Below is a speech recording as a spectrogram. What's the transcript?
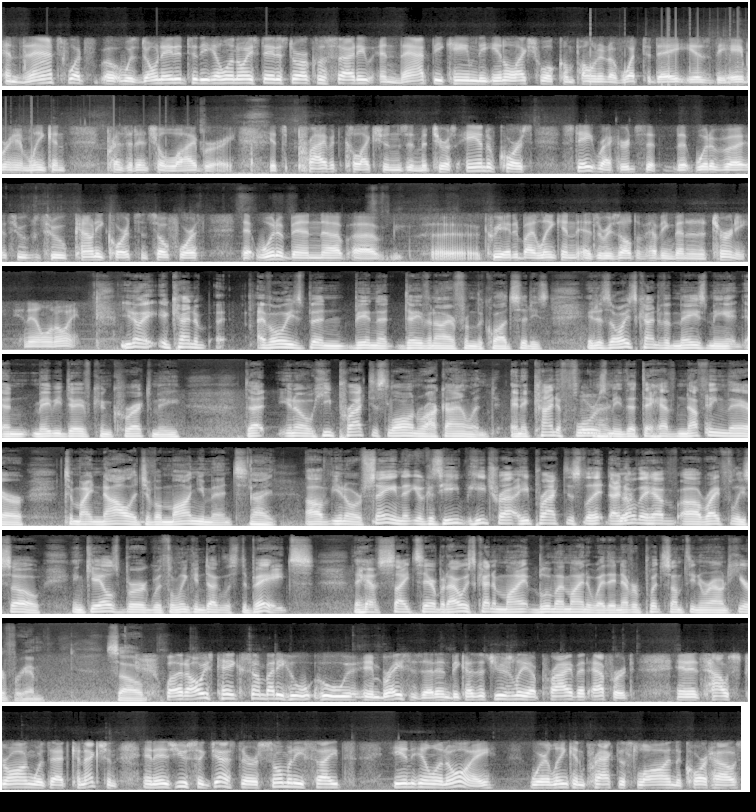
and that's what uh, was donated to the Illinois State Historical Society, and that became the intellectual component of what today is the Abraham Lincoln Presidential Library. It's private collections and materials, and of course, state records that, that would have, uh, through, through county courts and so forth, that would have been uh, uh, uh, created by Lincoln as a result of having been an attorney in Illinois. You know, it, it kind of. I've always been, being that Dave and I are from the Quad Cities, it has always kind of amazed me, and maybe Dave can correct me, that, you know, he practiced law in Rock Island, and it kind of floors me that they have nothing there, to my knowledge, of a monument. Right. Of you know, or saying that you know, because he he tra- he practiced. I know they have uh, rightfully so in Galesburg with the Lincoln Douglas debates. They have sites there, but I always kind of blew my mind away. They never put something around here for him. So Well, it always takes somebody who who embraces it, and because it's usually a private effort, and it's how strong was that connection. And as you suggest, there are so many sites in Illinois where Lincoln practiced law in the courthouse.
